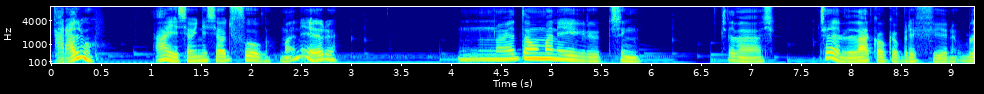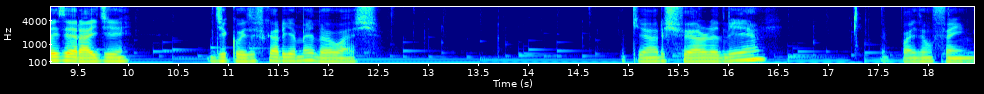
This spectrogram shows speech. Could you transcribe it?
Caralho? Ah, esse é o inicial de fogo. Maneiro. Não é tão maneiro, sim. Sei lá, acho... Sei lá qual que eu prefiro. O Blazer Eye de, coisa ficaria melhor, eu acho. Aqui é a Sphere ali. Poison Fang.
